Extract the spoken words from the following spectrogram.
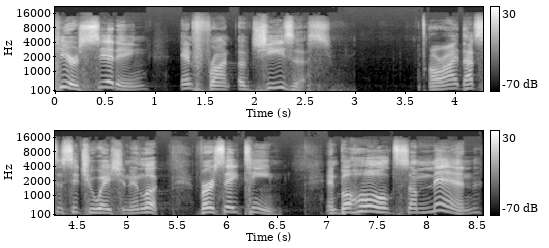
here sitting in front of Jesus. All right, that's the situation. And look, verse 18. And behold, some men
